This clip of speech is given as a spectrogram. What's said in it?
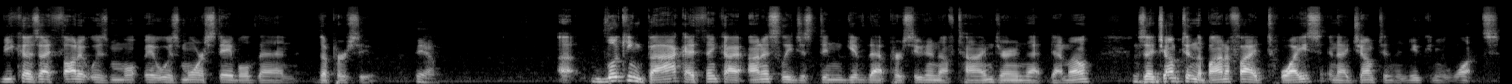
because I thought it was more it was more stable than the Pursuit. Yeah. Uh, looking back, I think I honestly just didn't give that Pursuit enough time during that demo because I jumped in the Bonafide twice and I jumped in the NuCanoe once.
